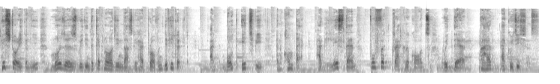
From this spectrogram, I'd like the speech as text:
Historically, mergers within the technology industry had proven difficult, and both HP and Compaq had less than perfect track records with their prior acquisitions.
